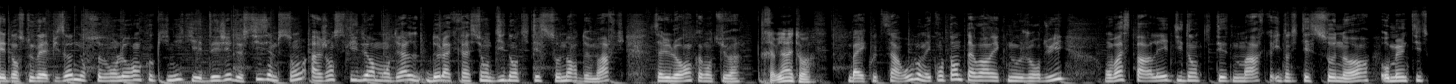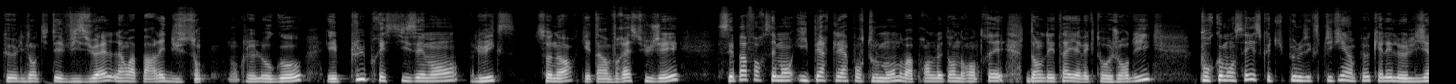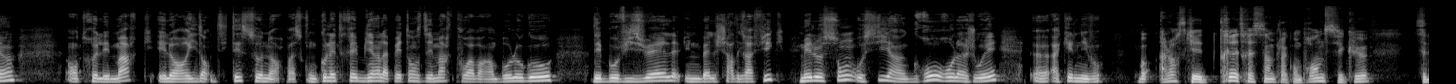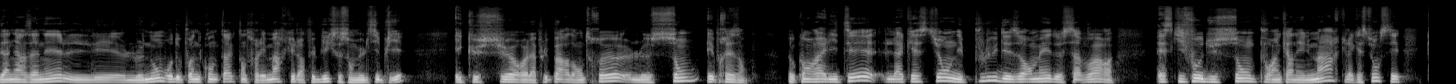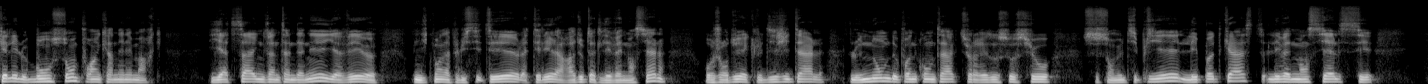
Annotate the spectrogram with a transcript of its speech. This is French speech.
Et dans ce nouvel épisode, nous recevons Laurent Coquini qui est DG de 6ème Son, agence leader mondiale de la création d'identités sonores de marque. Salut Laurent, comment tu vas? Très bien et toi? Bah écoute, ça roule, on est content de t'avoir avec nous aujourd'hui. On va se parler d'identité de marque, identité sonore, au même titre que l'identité visuelle. Là, on va parler du son, donc le logo, et plus précisément l'UX sonore, qui est un vrai sujet. C'est pas forcément hyper clair pour tout le monde. On va prendre le temps de rentrer dans le détail avec toi aujourd'hui. Pour commencer, est-ce que tu peux nous expliquer un peu quel est le lien entre les marques et leur identité sonore? Parce qu'on connaît très bien l'appétence des marques pour avoir un beau logo, des beaux visuels, une belle charte graphique, mais le son aussi a un gros rôle à jouer. Euh, à quel niveau? Bon, alors ce qui est très très simple à comprendre, c'est que ces dernières années, le nombre de points de contact entre les marques et leur public se sont multipliés et que sur la plupart d'entre eux, le son est présent. Donc en réalité, la question n'est plus désormais de savoir est-ce qu'il faut du son pour incarner une marque, la question c'est quel est le bon son pour incarner les marques? Il y a de ça une vingtaine d'années, il y avait euh, uniquement la publicité, la télé, la radio, peut-être l'événementiel. Aujourd'hui, avec le digital, le nombre de points de contact sur les réseaux sociaux, se sont multipliés. Les podcasts, l'événementiel, c'est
